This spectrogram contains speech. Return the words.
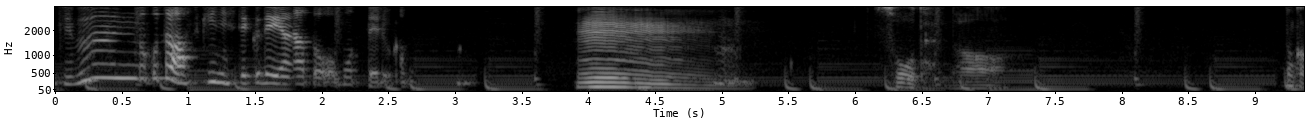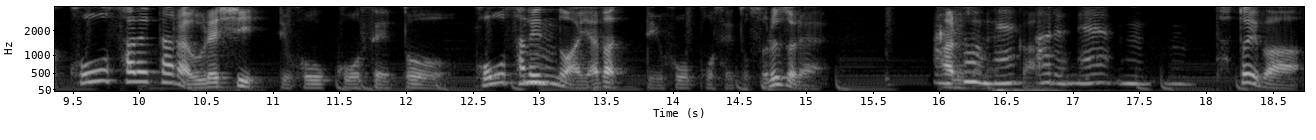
自分のことは好きにしてくれやなと思ってるかも。うーんそうだよななんかこうされたら嬉しいっていう方向性とこうされるのは嫌だっていう方向性とそれぞれあるじゃないですかそうね、あるね。うんうん。例えば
